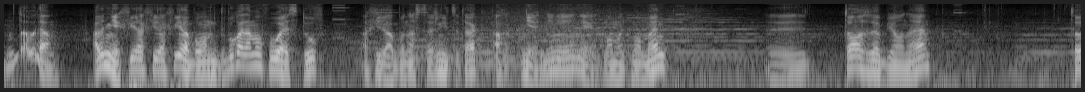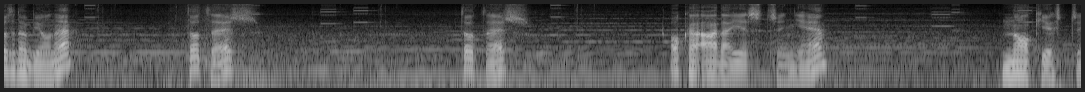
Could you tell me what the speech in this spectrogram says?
no dobra. Ale nie, chwila, chwila, chwila, bo mamy dwóch Adamów Westów, a chwila, bo na strażnicy, tak? Ach, nie, nie, nie, nie, moment, moment. Yy, to zrobione. To zrobione. To też. To też. Oka Ara jeszcze nie. Nok jeszcze...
